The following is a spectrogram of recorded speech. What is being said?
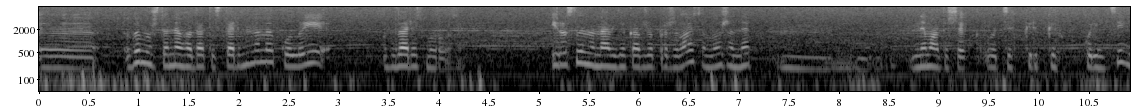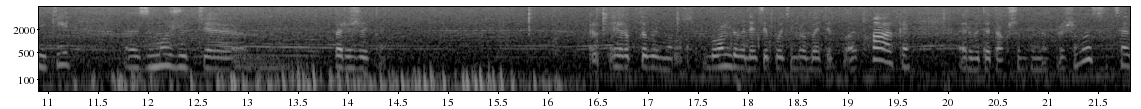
е, ви можете не вгадати з термінами, коли вдарять морози. І рослина, навіть яка вже прожилася, може не, не мати ще цих кріпких корінців, які е, зможуть е, пережити раптовий мороз. Бо вам доведеться потім робити лайфхаки, робити так, щоб воно прижилося. Це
